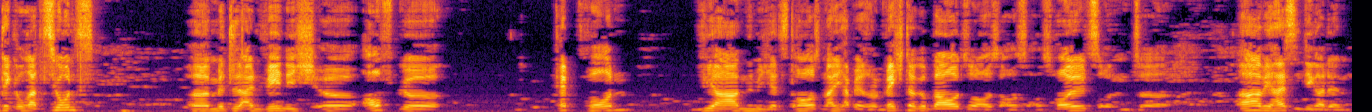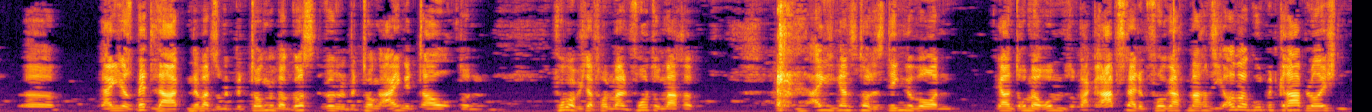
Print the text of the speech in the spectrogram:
Dekorationsmittel äh, ein wenig äh, aufgepeppt worden. Wir haben nämlich jetzt draußen, ich habe ja so einen Wächter gebaut, so aus, aus, aus Holz und äh, ah, wie heißen die Dinger denn? Äh, eigentlich aus Bettlaken, ne, was so mit Beton übergossen wird und Beton eingetaucht und guck mal, ob ich davon mal ein Foto mache. eigentlich ein ganz tolles Ding geworden. Ja, und drumherum, so ein paar Grabsteine im Vorgarten machen sich auch mal gut mit Grableuchten.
